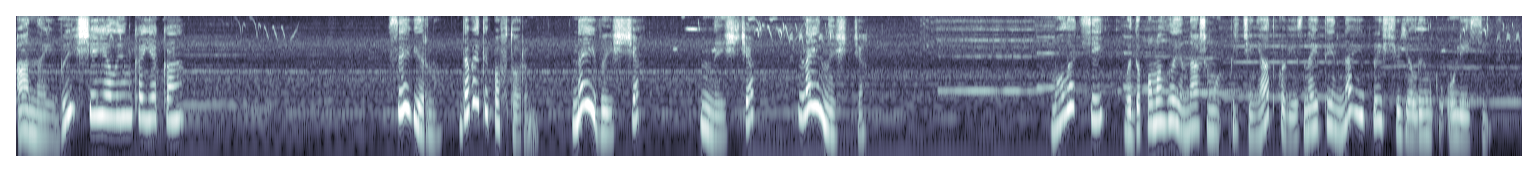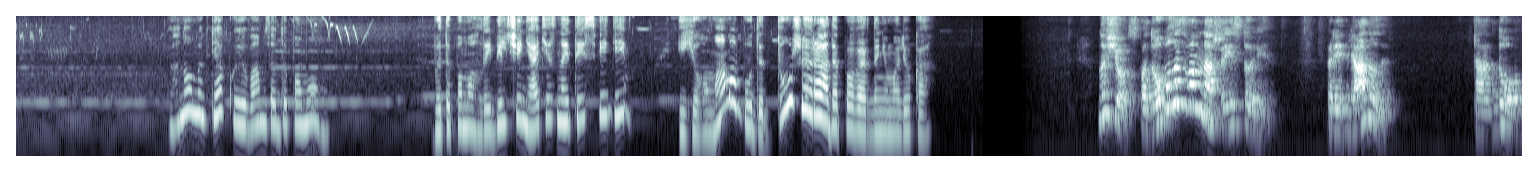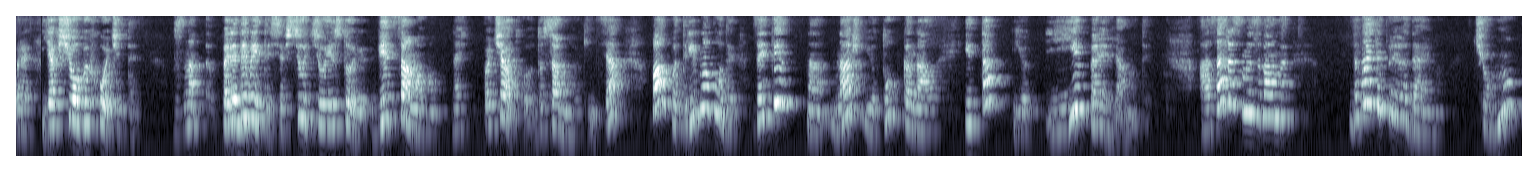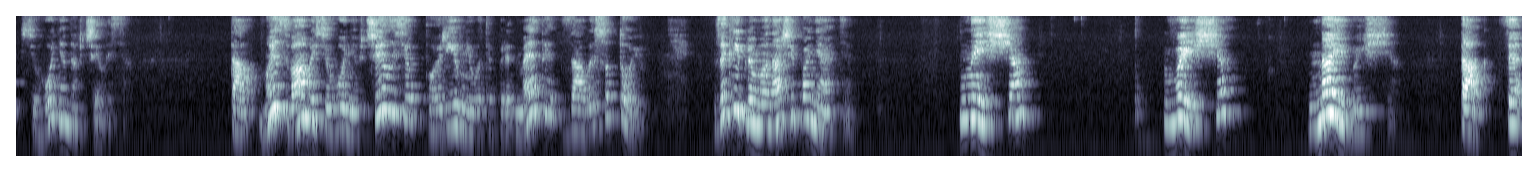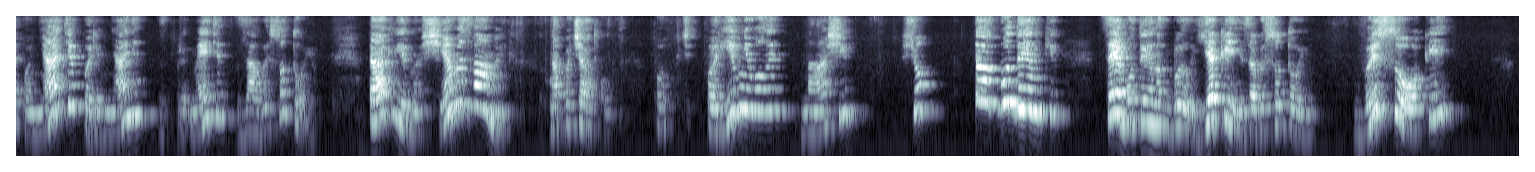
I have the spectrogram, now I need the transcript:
А найвища ялинка яка? Все вірно. Давайте повторимо. Найвища, нижча, найнижча. Молодці! Ви допомогли нашому пільченяткові знайти найвищу ялинку у лісі. Гномик дякую вам за допомогу. Ви допомогли більченяті знайти свій дім, і його мама буде дуже рада поверненню малюка. Ну що, сподобалась вам наша історія? Переглянули? Так, добре. Якщо ви хочете передивитися всю цю історію від самого початку до самого кінця, вам потрібно буде зайти на наш YouTube канал і там її переглянути. А зараз ми з вами давайте пригадаємо, чому сьогодні навчилися. Та ми з вами сьогодні вчилися порівнювати предмети за висотою. Закріплюємо наші поняття. Нижча, вища, найвища. Так, це поняття порівняння з предметів за висотою. Так, вірно, ще ми з вами на початку порівнювали наші що? Так, будинки. Цей будинок був який за висотою? Високий.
